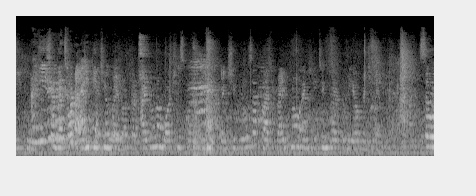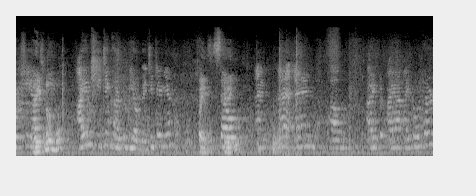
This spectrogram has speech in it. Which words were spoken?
eat meat. So that's what I am teaching my daughter. I don't know what she's going to be when she grows up, but right now I'm teaching her to be a vegetarian. So she Right asked now, me- I am teaching her to be a vegetarian. fine. Very So, good. and, and um, I, I, I told her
